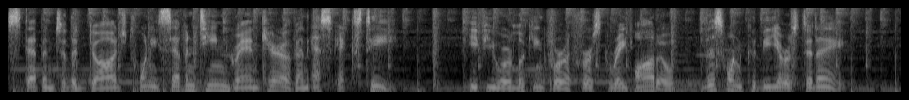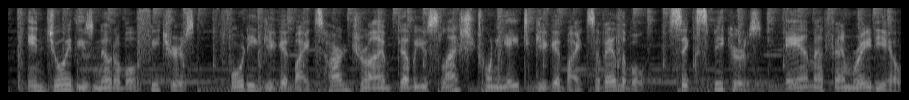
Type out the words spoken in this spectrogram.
Step into the Dodge 2017 Grand Caravan SXT. If you are looking for a first-rate auto, this one could be yours today. Enjoy these notable features, 40 GB hard drive W/28 GB available, 6 speakers, AM/FM radio,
